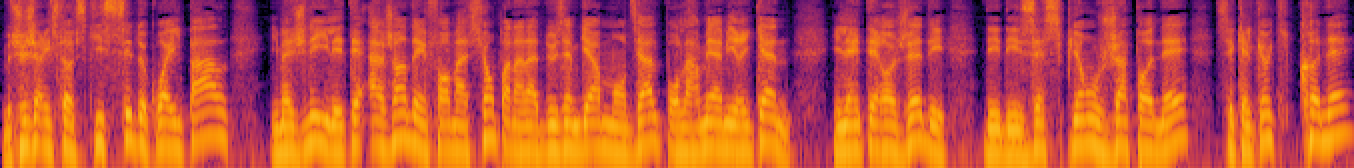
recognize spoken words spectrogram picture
Monsieur Jarislavski sait de quoi il parle. Imaginez, il était agent d'information pendant la Deuxième Guerre mondiale pour l'armée américaine. Il interrogeait des, des, des espions japonais. C'est quelqu'un qui connaît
